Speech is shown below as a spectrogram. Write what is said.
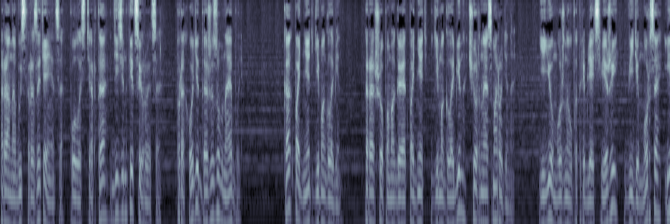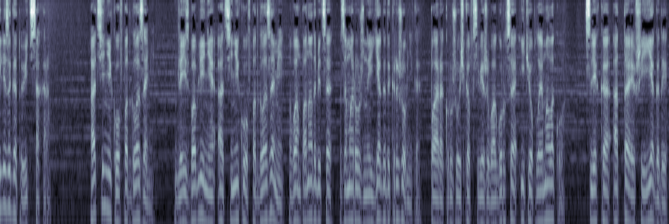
Рана быстро затянется, полость рта дезинфицируется, проходит даже зубная боль. Как поднять гемоглобин? Хорошо помогает поднять гемоглобин черная смородина. Ее можно употреблять свежий в виде морса или заготовить с сахаром. От синяков под глазами. Для избавления от синяков под глазами вам понадобятся замороженные ягоды крыжовника, пара кружочков свежего огурца и теплое молоко. Слегка оттаившие ягоды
